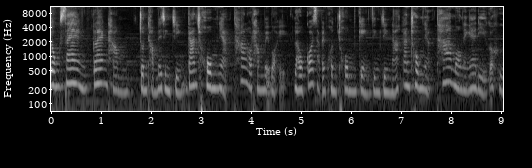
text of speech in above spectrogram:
จงแซงแกล้งทำจนทำได้จริง ๆ การชมเนี่ยถ้าเราทำบ่อยๆ เราก็จะเป็นคนชมเก่งจริง ๆ นะ การชมเนี่ยถ้ามองในแง่ดีก็คือ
